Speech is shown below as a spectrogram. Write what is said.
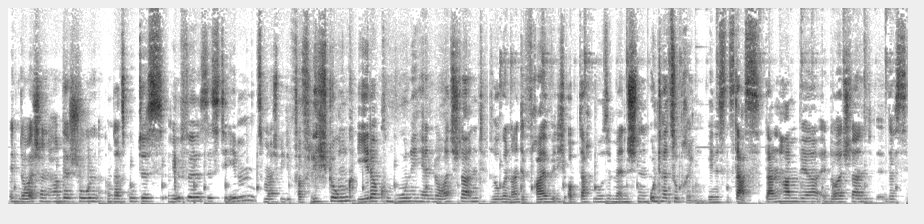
In Deutschland haben wir schon ein ganz gutes Hilfesystem, zum Beispiel die Verpflichtung jeder Kommune hier in Deutschland, sogenannte freiwillig obdachlose Menschen unterzubringen, wenigstens das. Dann haben wir in Deutschland das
